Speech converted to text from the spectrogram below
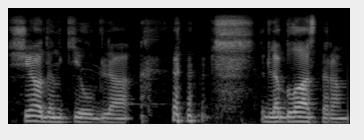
Ще один кіл для. для бластера.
